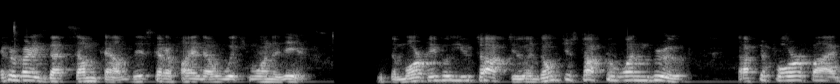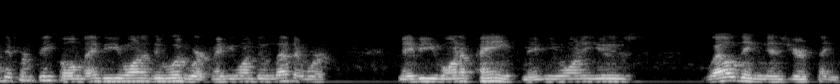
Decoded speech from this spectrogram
Everybody's got some talent. They just got to find out which one it is. But the more people you talk to, and don't just talk to one group, talk to four or five different people. Maybe you want to do woodwork. Maybe you want to do leather work. Maybe you want to paint. Maybe you want to use welding as your thing.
